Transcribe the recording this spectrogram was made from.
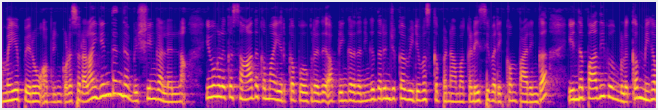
அமையப்பெறும் அப்படின்னு கூட சொல்லலாம். எந்தெந்த விஷயங்கள் எல்லாம் இவங்களுக்கு சாதகமாக இருக்க போகிறது அப்படிங்கிறத நீங்கள் தெரிஞ்சுக்க வீடியோஸ்க்கு இப்போ நாம் கடைசி வரைக்கும் பாருங்கள் இந்த பதிவு உங்களுக்கு மிக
